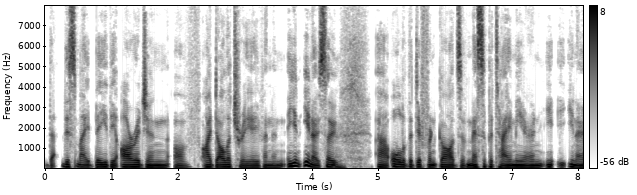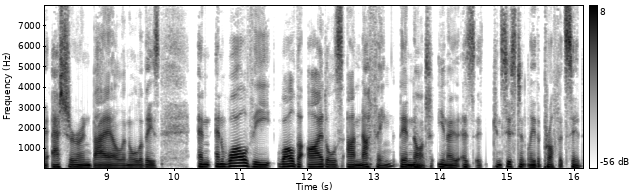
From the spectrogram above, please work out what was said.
that this may be the origin of idolatry, even. And, you, you know, so mm. uh, all of the different gods of Mesopotamia and, you know, Asher and Baal and all of these and and while the while the idols are nothing, they're not. You know, as consistently the prophet said,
